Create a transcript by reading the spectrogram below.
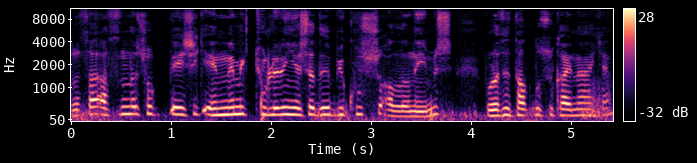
Burası aslında çok değişik endemik türlerin yaşadığı bir kuş alanıymış. Burası tatlı su kaynağıyken.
